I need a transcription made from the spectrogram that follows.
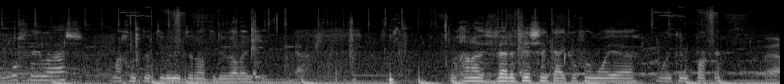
Die loste helaas. Maar goed, na 10 minuten had hij er wel eentje. Ja. We gaan even verder vissen en kijken of we een mooie, mooie kunnen pakken. Ja.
